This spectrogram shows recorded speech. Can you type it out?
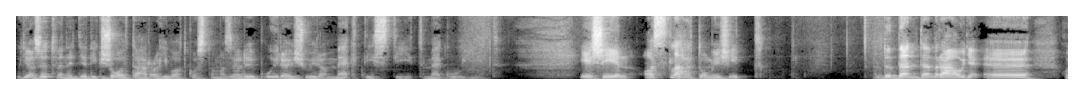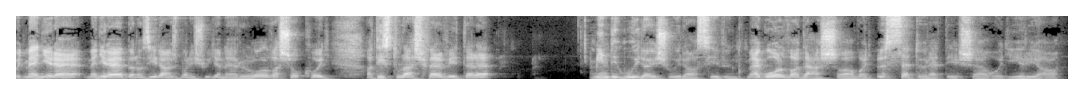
ugye az 51. Zsoltárra hivatkoztam az előbb, újra és újra megtisztít, megújít. És én azt látom, és itt döbbentem rá, hogy, hogy mennyire, mennyire ebben az írásban is ugyanerről olvasok, hogy a tisztulás felvétele mindig újra és újra a szívünk megolvadása, vagy összetöretése, hogy írja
